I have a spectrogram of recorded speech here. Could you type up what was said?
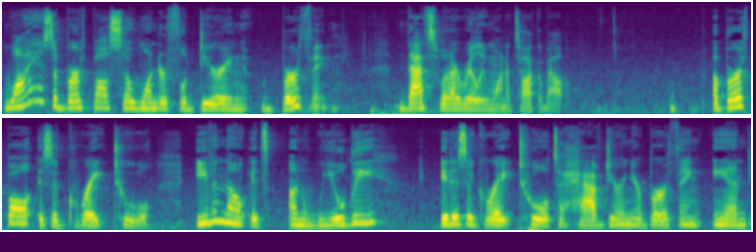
Why is a birth ball so wonderful during birthing? That's what I really want to talk about. A birth ball is a great tool. Even though it's unwieldy, it is a great tool to have during your birthing, and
